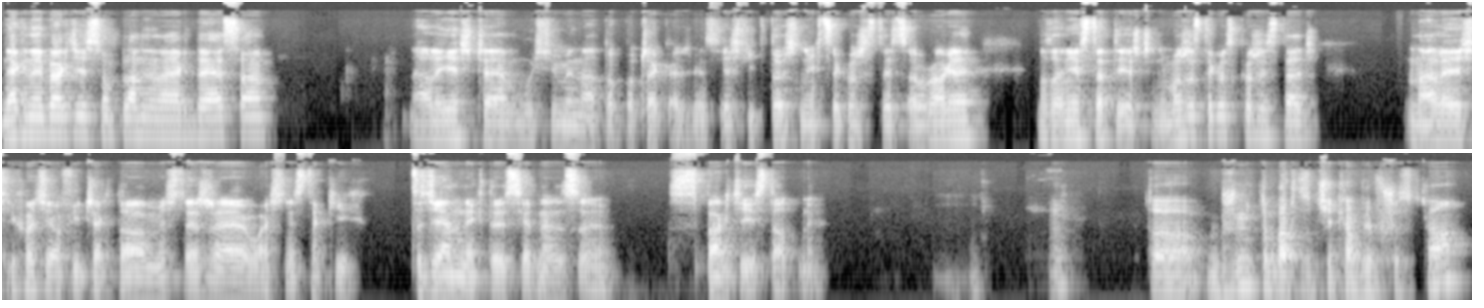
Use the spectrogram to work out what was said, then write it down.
Jak najbardziej są plany na RDS-a, ale jeszcze musimy na to poczekać, więc jeśli ktoś nie chce korzystać z Aurory, no to niestety jeszcze nie może z tego skorzystać, no ale jeśli chodzi o feature, to myślę, że właśnie z takich codziennych to jest jeden z, z bardziej istotnych to brzmi to bardzo ciekawie wszystko.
